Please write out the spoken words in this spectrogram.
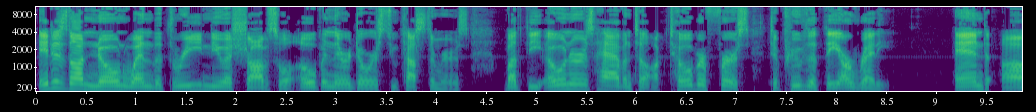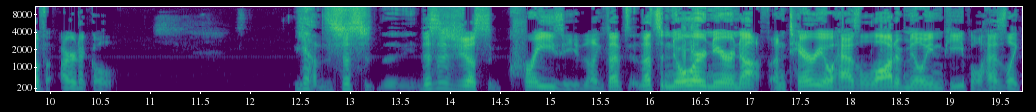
It is not known when the three newest shops will open their doors to customers, but the owners have until October 1st to prove that they are ready. End of article. Yeah, this just this is just crazy. Like that's that's nowhere near enough. Ontario has a lot of million people. Has like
